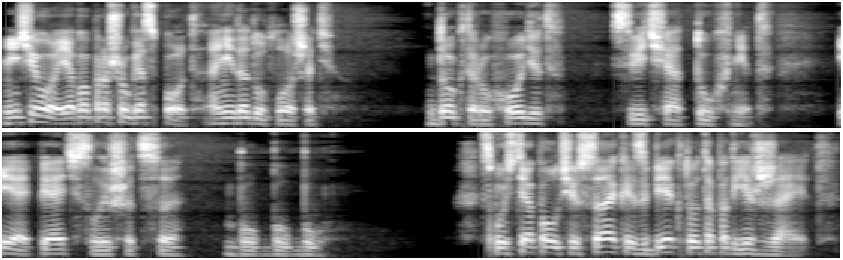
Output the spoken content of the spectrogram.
«Ничего, я попрошу господ, они дадут лошадь». Доктор уходит, свеча тухнет, и опять слышится бу-бу-бу. Спустя полчаса к избе кто-то подъезжает.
